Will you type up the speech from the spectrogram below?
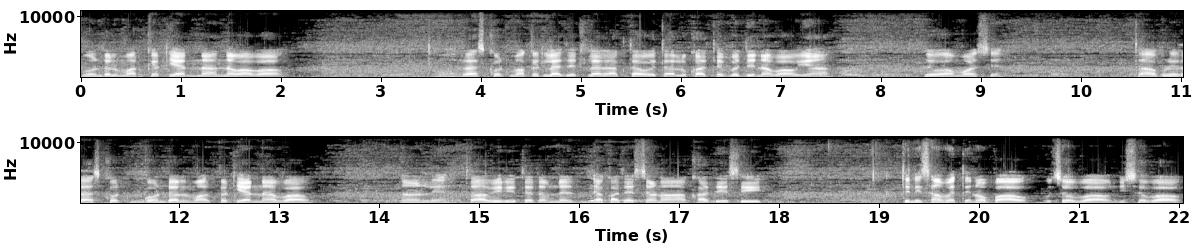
ગોંડલ માર્કેટ યાર્ડના નવા ભાવ. રાજકોટમાં કેટલા જેટલા રાખતા હોય તાલુકા, તે બધીના ભાવ અહીંયા જોવા મળશે. તો આપણે રાજકોટ ગોંડલ માર્કેટ યાર્ડના ભાવ લે. તો આવી રીતે તમને દેખાશે ચણા, આખા દેશી. તેની સામે તેનો ભાવ, ઊંચો ભાવ, નીચો ભાવ.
